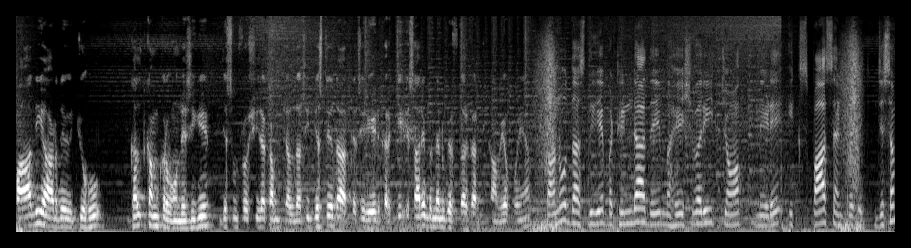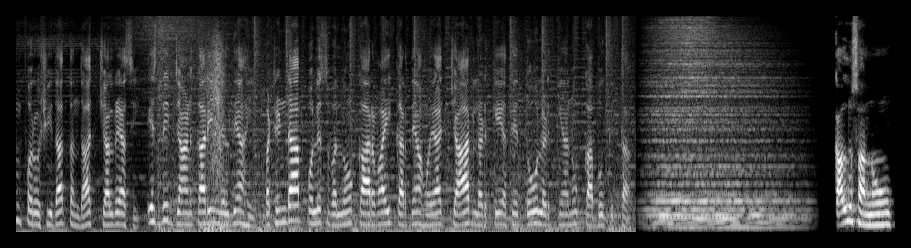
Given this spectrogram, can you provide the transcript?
ਪਾ ਦੀ ਆੜ ਦੇ ਵਿੱਚ ਉਹ ਗਲਤ ਕੰਮ ਕਰਵਾਉਂਦੇ ਸੀਗੇ ਜਿਸਮ ਫਰੋਸ਼ੀ ਦਾ ਕੰਮ ਚੱਲਦਾ ਸੀ ਜਿਸ ਦੇ ਆਧਾਰ ਤੇ ਅਸੀਂ ਰੇਡ ਕਰਕੇ ਇਹ ਸਾਰੇ ਬੰਦਿਆਂ ਨੂੰ ਗ੍ਰਿਫਤਾਰ ਕਰਨ 'ਚ ਕਾਮਯਾਬ ਹੋਏ ਹਾਂ। ਤੁਹਾਨੂੰ ਦੱਸ ਦਈਏ ਬਠਿੰਡਾ ਦੇ ਮਹੇਸ਼ਵਰੀ ਚੌਂਕ ਨੇੜੇ ਇੱਕ ਸਪਾ ਸੈਂਟਰ ਵਿੱਚ ਜਿਸਮ ਫਰੋਸ਼ੀ ਦਾ ਧੰਦਾ ਚੱਲ ਰਿਹਾ ਸੀ। ਇਸ ਦੀ ਜਾਣਕਾਰੀ ਮਿਲਦਿਆਂ ਹੀ ਬਠਿੰਡਾ ਪੁਲਿਸ ਵੱਲੋਂ ਕਾਰਵਾਈ ਕਰਦਿਆਂ ਹੋਇਆ ਚਾਰ ਲੜਕੇ ਅਤੇ ਦੋ ਲੜਕੀਆਂ ਨੂੰ ਕਾਬੂ ਕੀਤਾ। ਕੱਲ ਸਾਨੂੰ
